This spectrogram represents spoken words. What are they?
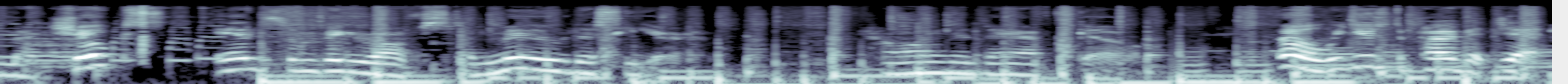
Machokes and some Vigoroths to move this here. How long did they have to go? Oh, we used a private jet.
